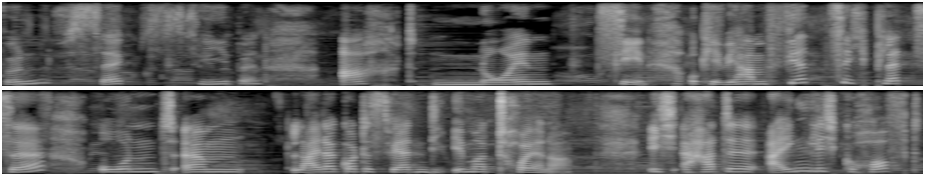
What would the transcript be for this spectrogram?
5, 6, 7, 8, 9, 10. Okay, wir haben 40 Plätze und ähm, leider Gottes werden die immer teurer. Ich hatte eigentlich gehofft,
